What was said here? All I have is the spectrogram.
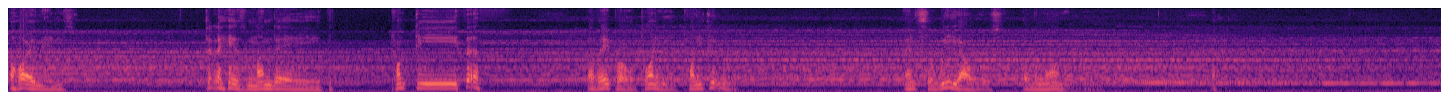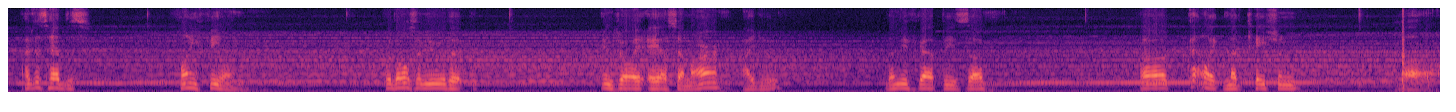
Ahoy, mateys. Today is Monday, the 25th of April, 2022. And it's the wee hours of the morning. I just had this funny feeling. For those of you that enjoy ASMR, I do. Then you've got these uh, uh, kind of like meditation, uh,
